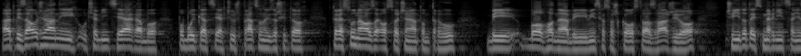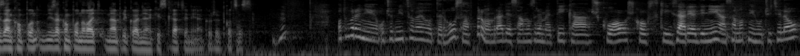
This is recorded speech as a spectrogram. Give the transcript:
Ale pri zaužívaných učebniciach alebo publikáciách, či už pracovných zošitoch, ktoré sú naozaj osvedčené na tom trhu, by bolo vhodné, aby ministerstvo školstva zvážilo, či do tej smernice nezakomponovať napríklad nejaký skratený akože, proces. Mm-hmm. Otvorenie učebnicového trhu sa v prvom rade samozrejme týka škôl, školských zariadení a samotných učiteľov. E,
